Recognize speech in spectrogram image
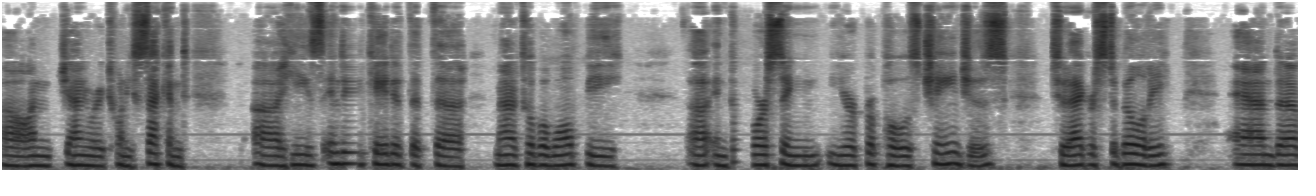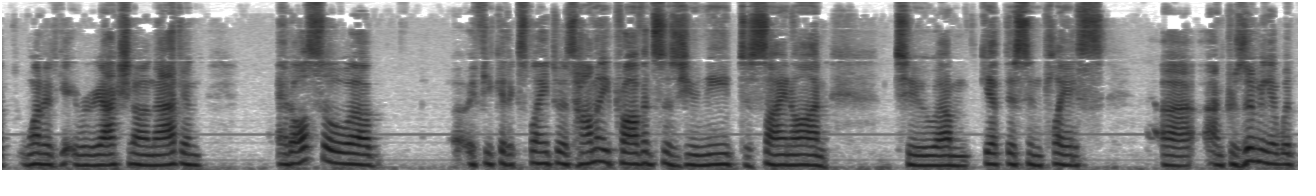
uh, on January 22nd. Uh, he's indicated that the Manitoba won't be uh, endorsing your proposed changes to agri-stability, and uh, wanted to get your reaction on that, and and also uh, if you could explain to us how many provinces you need to sign on to um, get this in place. Uh, I'm presuming it would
